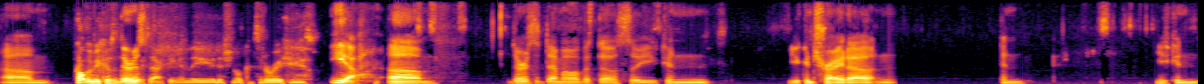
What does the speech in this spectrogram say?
Um, Probably because of the There's- voice acting and the additional considerations. yeah. Um, there's a demo of it though, so you can you can try it out and and you can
